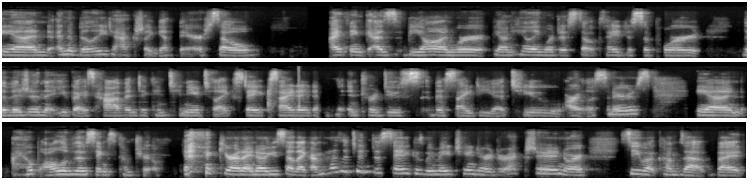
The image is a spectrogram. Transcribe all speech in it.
and an ability to actually get there so I think as beyond we're beyond healing, we're just so excited to support the vision that you guys have and to continue to like stay excited and introduce this idea to our listeners. And I hope all of those things come true. Ciaran, I know you said like I'm hesitant to say because we may change our direction or see what comes up, but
